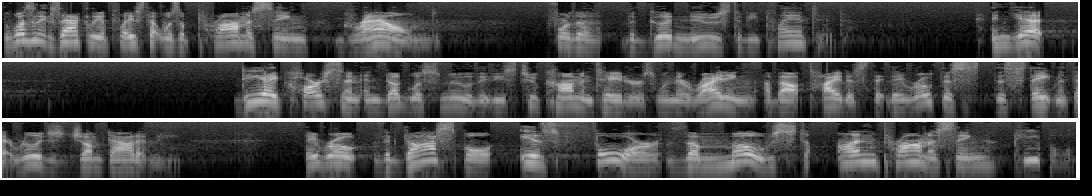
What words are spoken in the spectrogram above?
It wasn't exactly a place that was a promising ground for the, the good news to be planted. And yet, D.A. Carson and Douglas Moo, these two commentators, when they're writing about Titus, they, wrote this, this statement that really just jumped out at me. They wrote, The gospel is for the most unpromising people.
